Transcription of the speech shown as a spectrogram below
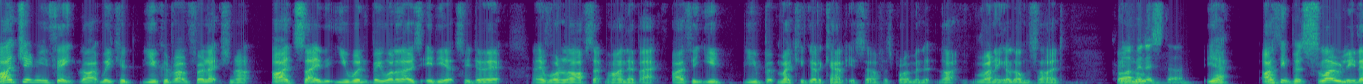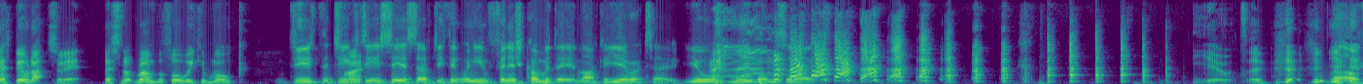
I genuinely think like we could, you could run for election. I- I'd say that you wouldn't be one of those idiots who do it and everyone laughs at behind their back. I think you you make a good account of yourself as prime minister, like running alongside Prime people. Minister. Yeah, I think, but slowly. Let's build up to it. Let's not run before we can walk. Do you do you, Right. do you see yourself? Do you think when you finish comedy in like a year or two, you'll move on to like? year or two. like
